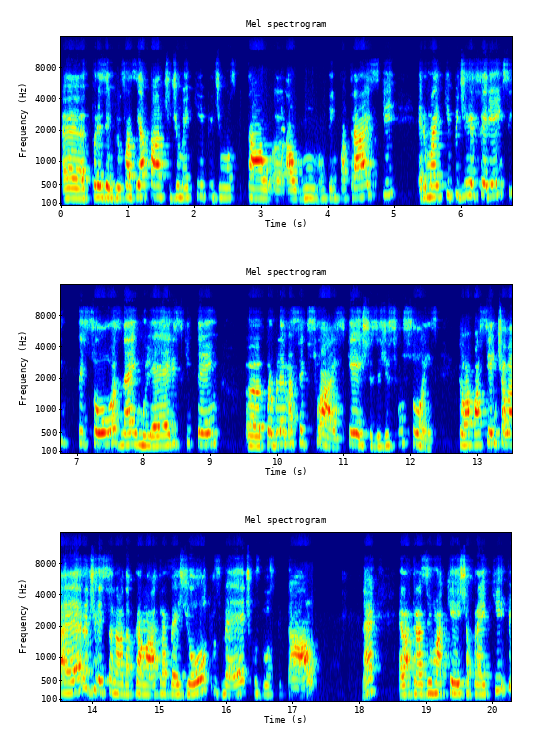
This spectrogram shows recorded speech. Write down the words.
é, por exemplo, fazia parte de uma equipe de um hospital é, algum um tempo atrás, que era uma equipe de referência em pessoas, né, em mulheres que têm uh, problemas sexuais, queixas e disfunções. Então, a paciente ela era direcionada para lá através de outros médicos do hospital, né? Ela trazia uma queixa para a equipe,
